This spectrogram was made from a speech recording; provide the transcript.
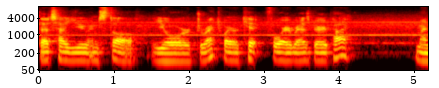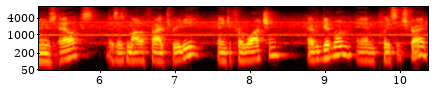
That's how you install your direct wire kit for a Raspberry Pi. My name is Alex. This is Modified 3D. Thank you for watching. Have a good one and please subscribe.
